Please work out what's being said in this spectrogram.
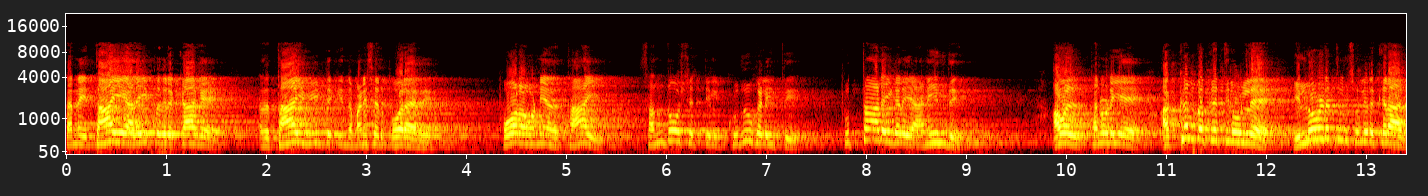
தன்னை தாயை அழைப்பதற்காக அந்த தாய் வீட்டுக்கு இந்த மனுஷர் போறாரு. போற உடனே அந்த தாய் சந்தோஷத்தில் குதூகலித்து புத்தாடைகளை அணிந்து அவள் தன்னுடைய அக்கம் பக்கத்தில் உள்ள எல்லோரிடத்திலும் சொல்லியிருக்கிறார்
